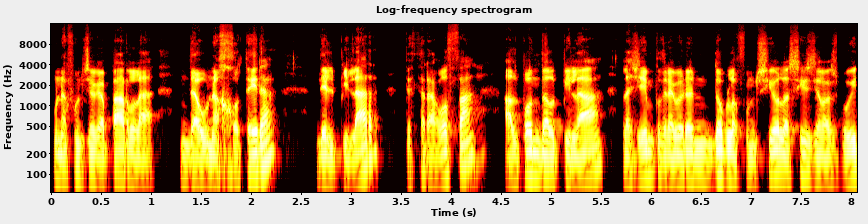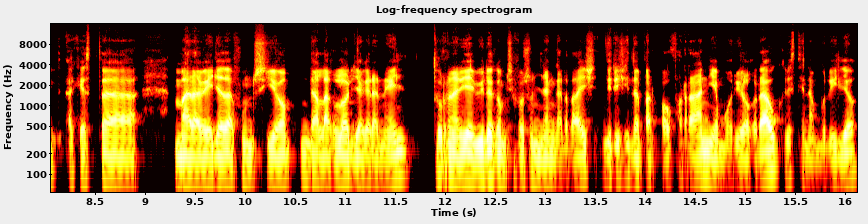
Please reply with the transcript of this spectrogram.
una funció que parla d'una jotera del Pilar, de Zaragoza, al pont del Pilar, la gent podrà veure en doble funció, a les 6 i a les 8, aquesta meravella de funció de la Glòria Granell, tornaria a viure com si fos un llangardaix, dirigida per Pau Ferran i Amoriol Grau, Cristina Murillo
